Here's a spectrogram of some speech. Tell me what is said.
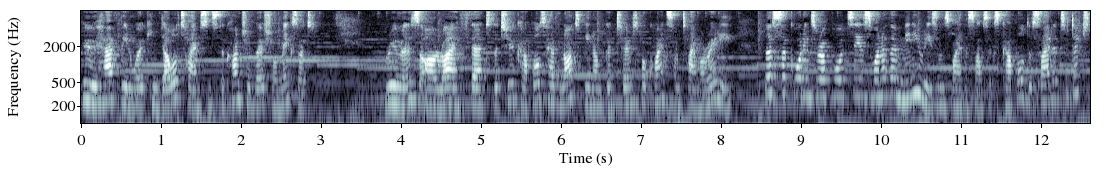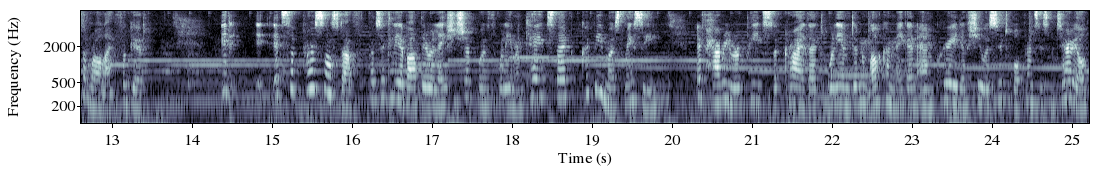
who have been working double time since the controversial Megxit. Rumours are rife that the two couples have not been on good terms for quite some time already. This, according to reports, is one of the many reasons why the Sussex couple decided to ditch the royal life for good. It, it, it's the personal stuff, particularly about their relationship with William and Kate, that could be most messy. If Harry repeats the cry that William didn't welcome Meghan and queried if she was suitable princess material,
